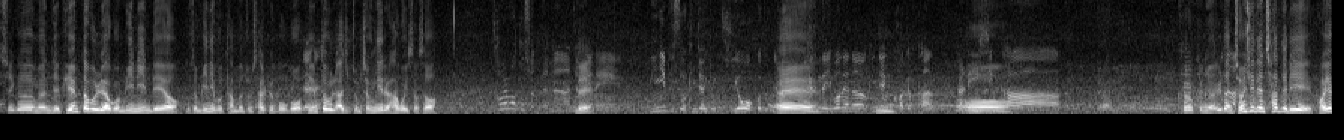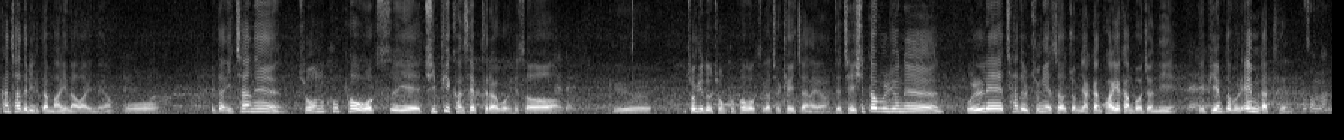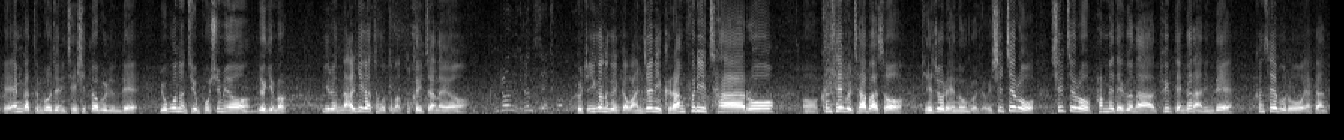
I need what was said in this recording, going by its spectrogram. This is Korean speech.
지금은 이제 BMW하고 미니인데요. 우선 미니부터 한번 좀 살펴보고 네네. BMW는 아직 좀 정리를 하고 있어서 서울 모터쇼 때는 네. 예전에 미니 부스가 굉장히 좀 귀여웠거든요. 예. 근데 이번에는 굉장히 음. 과격한 그러니까 어. 레이싱카 그런 그렇군요. 일단 전시된 차들이 과격한 차들이 일단 많이 나와 있네요. 오. 일단 이 차는 존 쿠퍼 웍스의 GP 컨셉트라고 해서 네네. 그 저기도 존 쿠퍼 웍스가 적혀 있잖아요. 이제 JCW는 원래 차들 중에서 좀 약간 과격한 버전이 네. BMW M 같은 고성능. 예, M 같은 버전이 JCW인데 요거는 지금 보시면 여기 막 이런 날개 같은 것도 막 붙어 있잖아요. 이런 이런 디자인 처음 봐요. 그렇죠. 이거는 그러니까 완전히 그랑프리 차로 어, 컨셉을 잡아서 개조를 해 놓은 거죠. 실제로 실제로 판매되거나 투입된 건 아닌데 컨셉으로 약간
